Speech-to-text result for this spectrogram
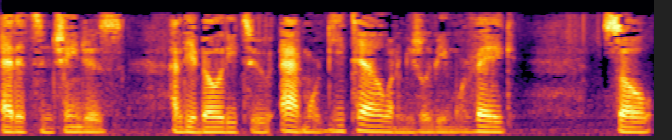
edits and changes. I have the ability to add more detail when I'm usually being more vague. So,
